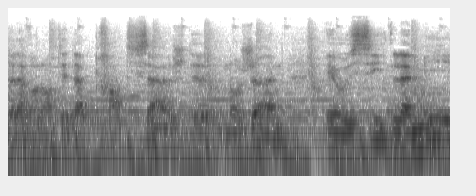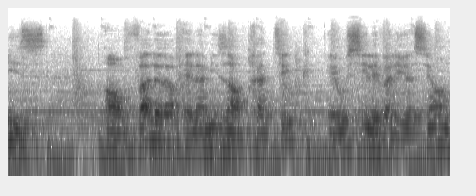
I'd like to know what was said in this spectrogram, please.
de la volonté d'apprentissage de nos jeunes et aussi la mise en valeur et la mise en pratique et aussi l'évaluation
